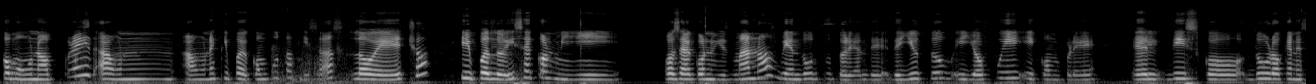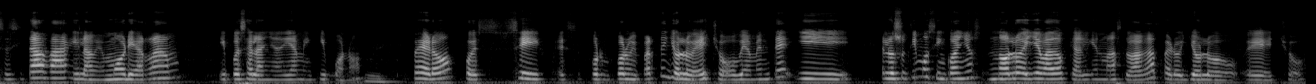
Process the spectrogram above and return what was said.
como un upgrade a un, a un equipo de cómputo, quizás. Lo he hecho y pues lo hice con mi o sea, con mis manos viendo un tutorial de, YouTube y yo fui y compré el disco duro que necesitaba y la memoria RAM y pues se le añadí a mi equipo, ¿no? Mm. Pero pues sí, es por, por mi parte yo lo he hecho, obviamente, y en los últimos cinco años no lo he llevado que alguien más lo haga, pero yo lo he hecho.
